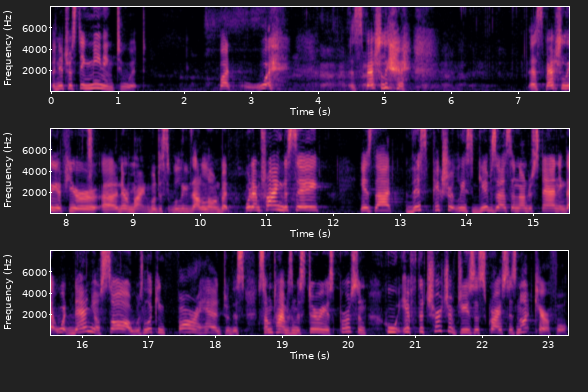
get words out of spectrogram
an interesting meaning to it. But what, especially, especially if you're, uh, never mind, we'll just, we'll leave that alone. But what I'm trying to say is that this picture at least gives us an understanding that what Daniel saw was looking far ahead to this sometimes mysterious person who, if the church of Jesus Christ is not careful,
